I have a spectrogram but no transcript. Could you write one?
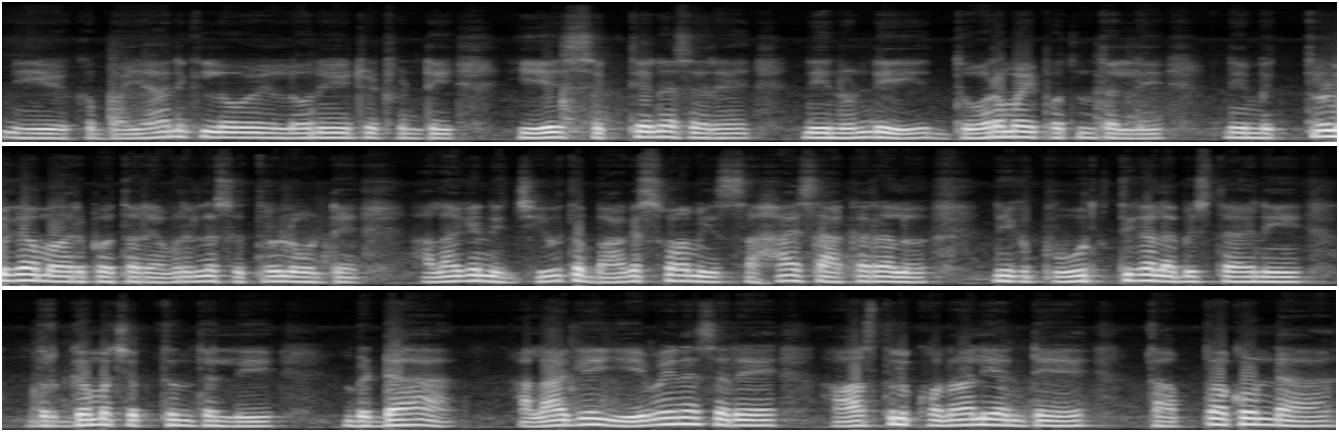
నీ యొక్క భయానికి లో లోనేటటువంటి ఏ శక్తి అయినా సరే నీ నుండి దూరం అయిపోతుంది తల్లి. నీ మిత్రులుగా మారిపోతారు. ఎవరైనా శత్రువులు ఉంటే అలాగే నీ జీవిత భాగస్వామి సహాయ సహకారాలు నీకు పూర్తిగా లభిస్తాయని దుర్గమ్మ చెప్తుంది తల్లి. బిడ్డ అలాగే ఏమైనా సరే ఆస్తులు కొనాలి అంటే తప్పకుండా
